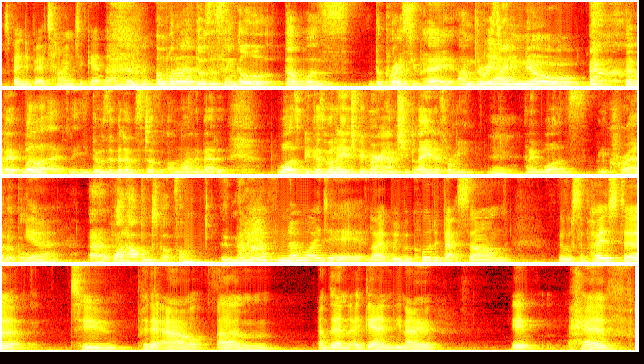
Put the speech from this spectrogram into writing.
spend a bit of time together. And what about there was a single that was the price you pay, and the reason I know about well, there was a bit of stuff online about it, was because when I interviewed Mariam, she played it for me, and it was incredible. Mm. Yeah. Uh, what happened to that song? It never. I have no idea. Like we recorded that song, we were supposed to to put it out, um, and then again, you know, it Hev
